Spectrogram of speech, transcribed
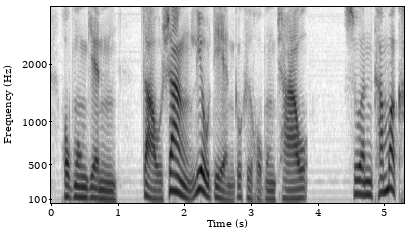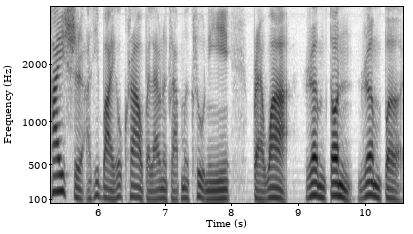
6 โมงเย็น เจ้าช่างเลี้ยวเตียนก็คือหกโมงเช้า ส่วนคำว่าไคชื่ออธิบายคร่าวๆไปแล้วนะครับ เมื่อครู่นี้ แปลว่า เริ่มต้น เริ่มเปิด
